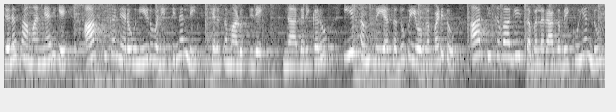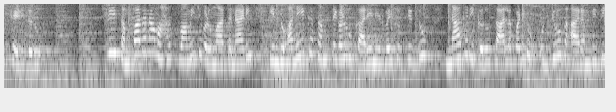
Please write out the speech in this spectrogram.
ಜನಸಾಮಾನ್ಯರಿಗೆ ಆರ್ಥಿಕ ನೆರವು ನೀಡುವ ನಿಟ್ಟಿನಲ್ಲಿ ಕೆಲಸ ಮಾಡುತ್ತಿದೆ. ನಾಗರಿಕರು ಈ ಸಂಸ್ಥೆಯ ಸದುಪಯೋಗ ಪಡೆದು ಆರ್ಥಿಕವಾಗಿ ಸಬಲರಾಗಬೇಕು ಎಂದು ಹೇಳಿದರು. ಶ್ರೀ ಸಂಪಾದನಾ ಮಹಾಸ್ವಾಮೀಜಿಗಳು ಮಾತನಾಡಿ, ಇಂದು ಅನೇಕ ಸಂಸ್ಥೆಗಳು ಕಾರ್ಯನಿರ್ವಹಿಸುತ್ತಿದ್ದು, ನಾಗರಿಕರು ಸಾಲ ಪಡೆದು ಉದ್ಯೋಗ ಆರಂಭಿಸಿ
